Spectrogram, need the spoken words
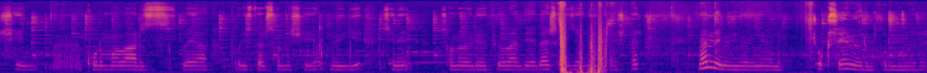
şey e, korumalar veya polisler sana şey yapmıyor diye seni sana öyle yapıyorlar diye derseniz yani arkadaşlar ben de bilmiyorum yani. Çok sevmiyorum korumaları.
